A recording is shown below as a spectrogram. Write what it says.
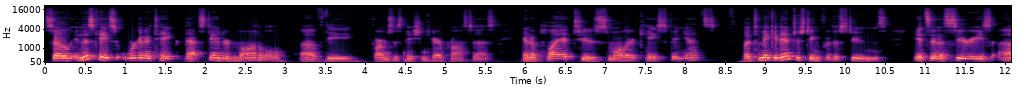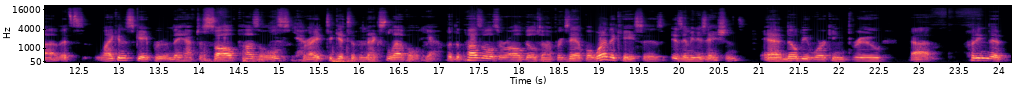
So in this case, we're going to take that standard model of the pharmacist patient care process and apply it to smaller case vignettes. But to make it interesting for the students, it's in a series of, it's like an escape room. They have to solve puzzles, Yeah. right, to get to the next level. Yeah. But the puzzles are all built on, for example, one of the cases is immunizations, and they'll be working through uh, putting the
